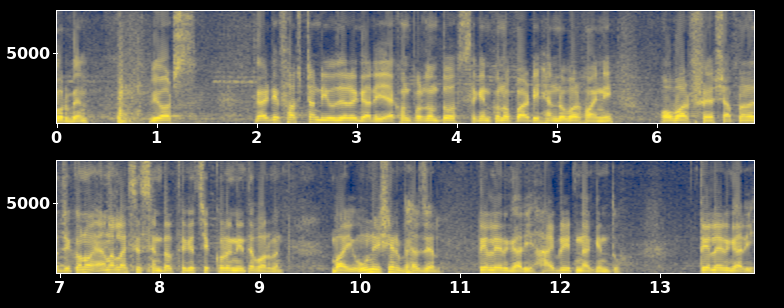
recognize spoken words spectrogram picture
করবেন। বিওয়ার্স গাড়িটি ফার্স্ট হ্যান্ড ইউজারের গাড়ি, এখন পর্যন্ত সেকেন্ড কোনো পার্টি হ্যান্ডওভার হয়নি। ওভার ফ্রেশ আপনারা যে কোনো অ্যানালাইসিস সেন্টার থেকে চেক করে নিতে পারবেন। ভাই, উনিশের ভেজেল, তেলের গাড়ি হাইব্রিড না কিন্তু। তেলের গাড়ি,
